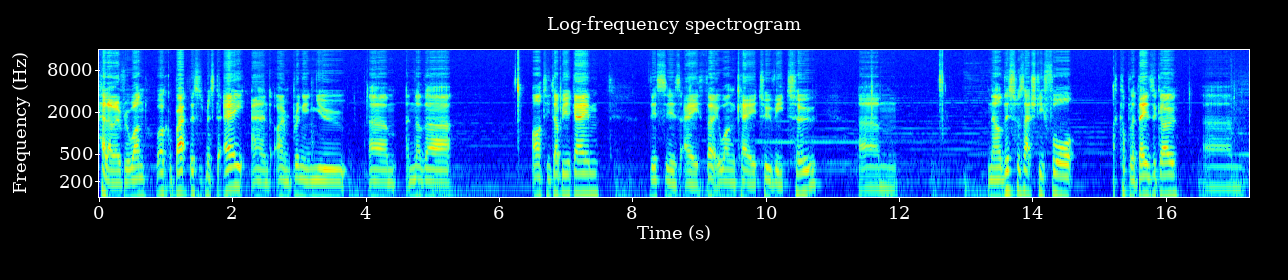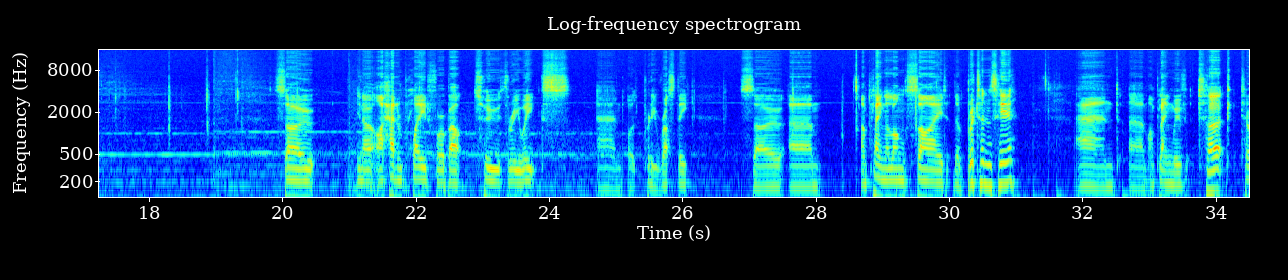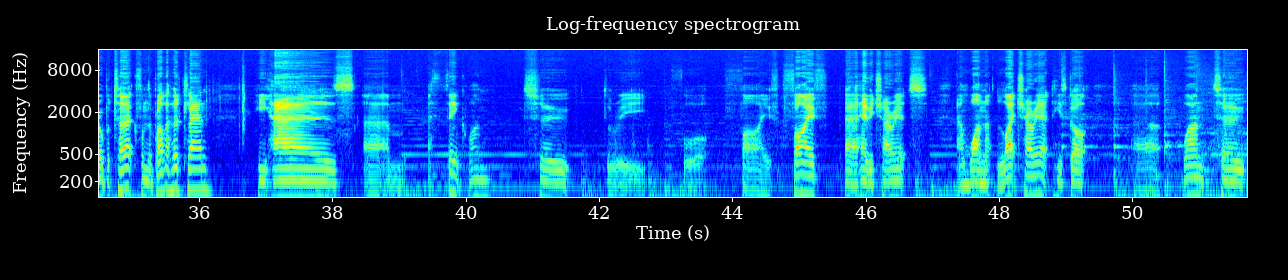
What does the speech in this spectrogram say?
Hello everyone, welcome back. This is Mr. A and I'm bringing you um, another RTW game. This is a 31k 2v2. Um, now this was actually for a couple of days ago. Um, so, you know, I hadn't played for about two, three weeks and I was pretty rusty. So, um, I'm playing alongside the Britons here and um, I'm playing with Turk, Terrible Turk from the Brotherhood clan. He has, um, I think, one, two, three, four, five, five uh, heavy chariots and one light chariot. He's got uh, one, two,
